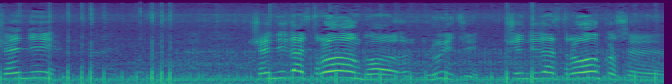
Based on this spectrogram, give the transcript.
Scendi. Scendi dal tronco, Luigi. Scendi dal tronco se.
